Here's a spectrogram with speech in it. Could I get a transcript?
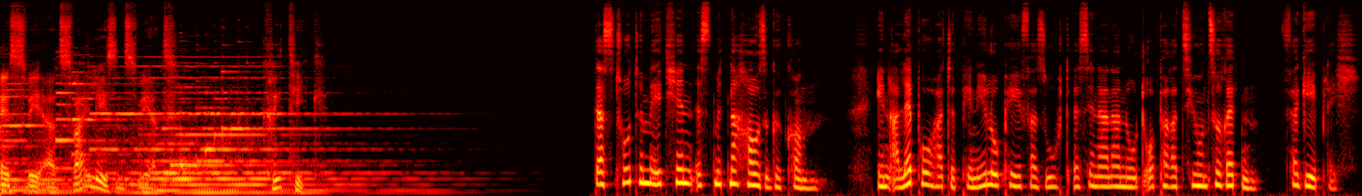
SWR 2 Lesenswert Kritik Das tote Mädchen ist mit nach Hause gekommen. In Aleppo hatte Penelope versucht, es in einer Notoperation zu retten. Vergeblich.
